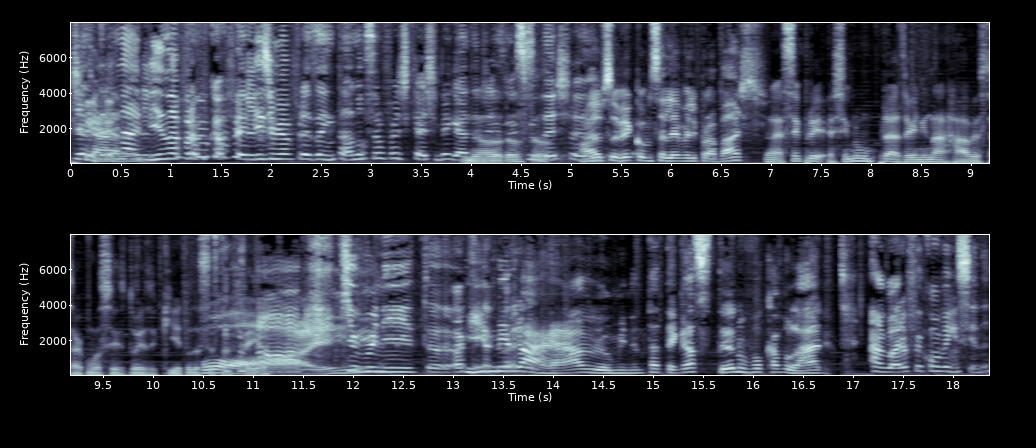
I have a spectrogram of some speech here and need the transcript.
de adrenalina pra ficar feliz de me apresentar no seu podcast. Obrigada, Jason. não Isso me deixa. Olha pra você ver como você leva ele pra baixo. Não, é sempre, é sempre um prazer inenarrável estar com vocês dois aqui toda sexta-feira. Que bonito. Ok, agora, Inenarrável, o menino tá até gastando o vocabulário. Agora eu fui convencida.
